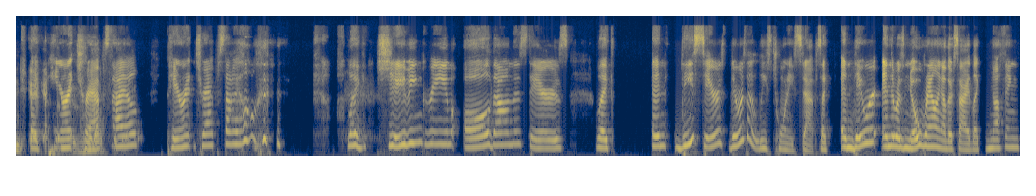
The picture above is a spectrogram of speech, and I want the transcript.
Like parent this is what I trap style? Parent trap style? Like shaving cream all down the stairs. Like and these stairs there was at least 20 steps like and they were and there was no railing other side like nothing.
